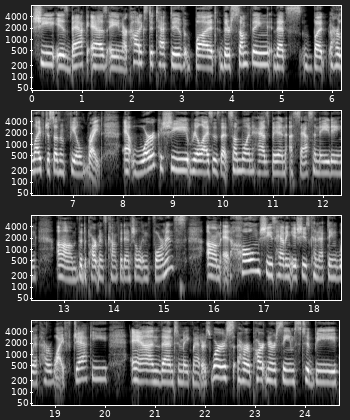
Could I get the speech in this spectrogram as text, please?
She is back as a narcotics detective, but there's something that's, but her life just doesn't feel right. At work, she realizes that someone has been assassinating um, the department's confidential informants. Um, at home, she's having issues connecting with her wife, Jackie. And then to make matters worse, her partner seems to be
